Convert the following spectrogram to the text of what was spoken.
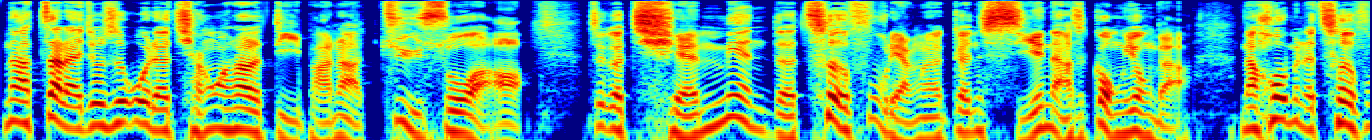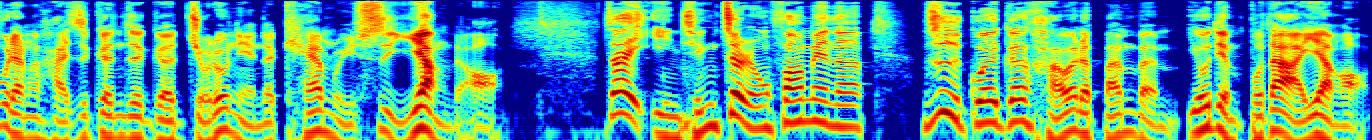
那再来就是为了强化它的底盘啊，据说啊，这个前面的侧副梁呢跟席耶纳是共用的，那后面的侧副梁呢还是跟这个九六年的 Camry 是一样的啊。在引擎阵容方面呢，日规跟海外的版本有点不大一样哦。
